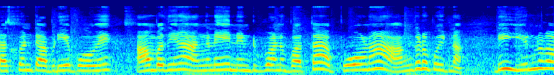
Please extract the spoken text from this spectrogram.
ரஷ் பண்ணிட்டு அப்படியே போவேன். அவன் பார்த்தீங்கன்னா அங்கனையே நின்றுப்பான்னு பார்த்தா போனால் அங்கன போயிட்டான். டே என்னடா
